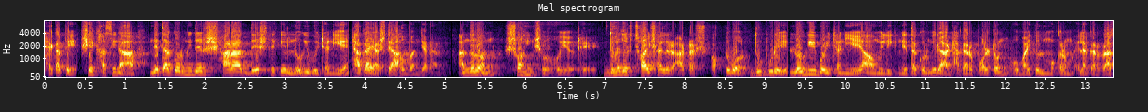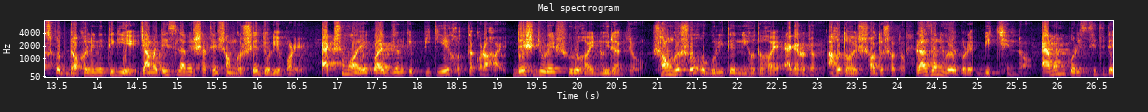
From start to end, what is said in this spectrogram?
ঠেকাতে শেখ হাসিনা নেতাকর্মীদের সারা দেশ থেকে লগি বৈঠা নিয়ে ঢাকায় আসতে আহ্বান জানান। আন্দোলন সহিংস হয়ে ওঠে। দু সালের আঠাশ অক্টোবর দুপুরে লগি বৈঠা নিয়ে আওয়ামী লীগ নেতাকর্মীরা ঢাকার পল্টন ও বাইতুল মোকারম এলাকার রাজপথ দখলে নিতে গিয়ে জামাতে ইসলামের সাথে সংঘর্ষে জড়িয়ে পড়ে। একসময় কয়েকজনকে পিটিয়ে হত্যা করা হয়। দেশ জুড়ে শুরু হয় নৈরাজ্য। সংঘর্ষ ও গুলিতে নিহত হয় এগারো জন। আহত হয় শত শত। রাজধানী হয়ে পড়ে বিচ্ছিন্ন। এমন পরিস্থিতিতে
